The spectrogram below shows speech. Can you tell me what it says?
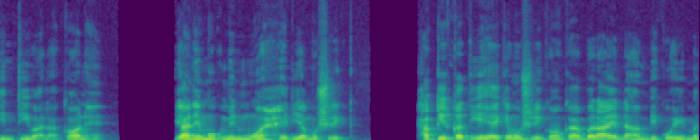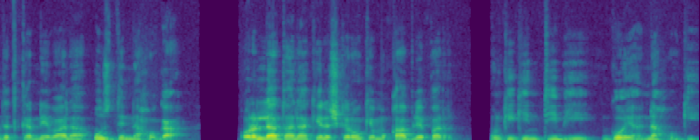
گنتی والا کون ہے۔ یعنی مؤمن موحد یا مشرق حقیقت یہ ہے کہ مشرقوں کا برائے نام بھی کوئی مدد کرنے والا اس دن نہ ہوگا۔ اور اللہ تعالیٰ کے لشکروں کے مقابلے پر ان کی گنتی بھی گویا نہ ہوگی۔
